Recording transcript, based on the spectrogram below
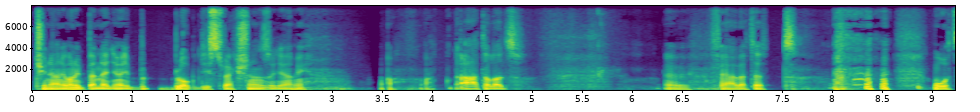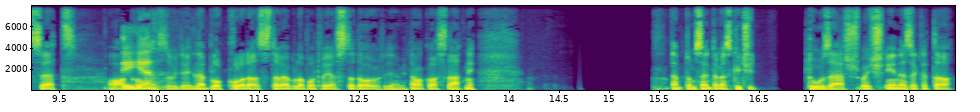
csinálni. Van itt benne egy olyan block distractions, ugye, ami a, a általad felvetett módszert alkalmazza, ugye, hogy leblokkolod azt a weblapot, vagy azt a dolgot, ugye, amit nem akarsz látni. Nem tudom, szerintem ez kicsit túlzás, vagyis én ezeket a,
